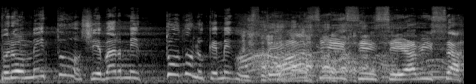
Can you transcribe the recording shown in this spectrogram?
Prometo llevarme todo lo que me guste. Ah, sí, sí, sí, avisa.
